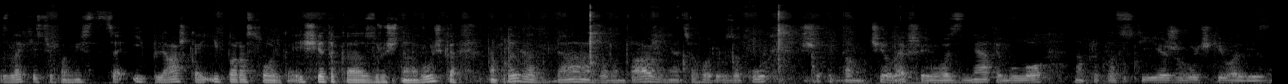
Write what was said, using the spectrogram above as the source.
з легкістю поміститься і пляшка, і парасолька. І ще така зручна ручка, наприклад, для завантаження цього рюкзаку, щоб там чи легше його зняти було, наприклад, з тієї ж ручки валізи.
